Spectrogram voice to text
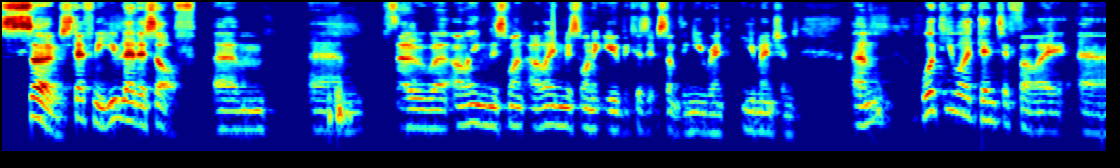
so, Stephanie, you led us off. Um, um, so uh, I'll aim this one. I'll aim this one at you because it's something you you mentioned. Um, what do you identify uh,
